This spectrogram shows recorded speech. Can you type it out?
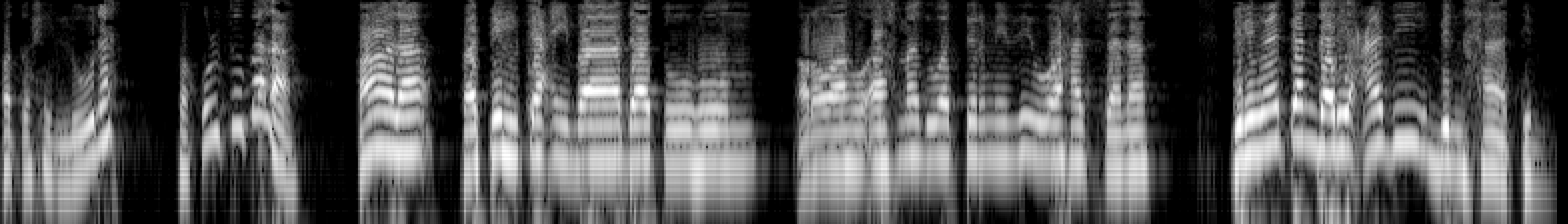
فتحلونه. فقلت بلى. قال rawahu Ahmad wa Tirmidzi wa hasana diriwayatkan dari Adi bin Hatim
